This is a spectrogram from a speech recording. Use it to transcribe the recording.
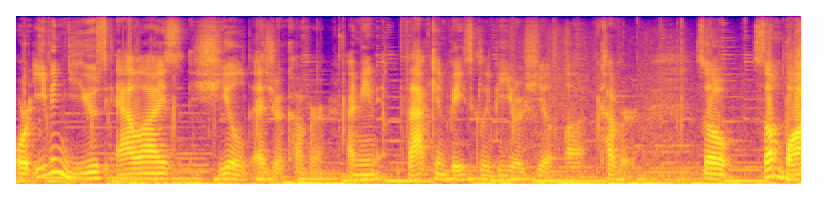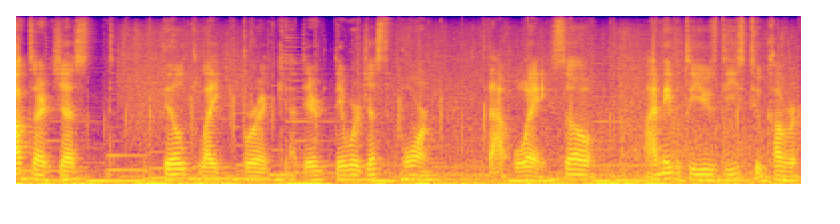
or even use allies shield as your cover. I mean that can basically be your shield uh, cover. So some bots are just built like brick. They they were just born that way. So I'm able to use these two cover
